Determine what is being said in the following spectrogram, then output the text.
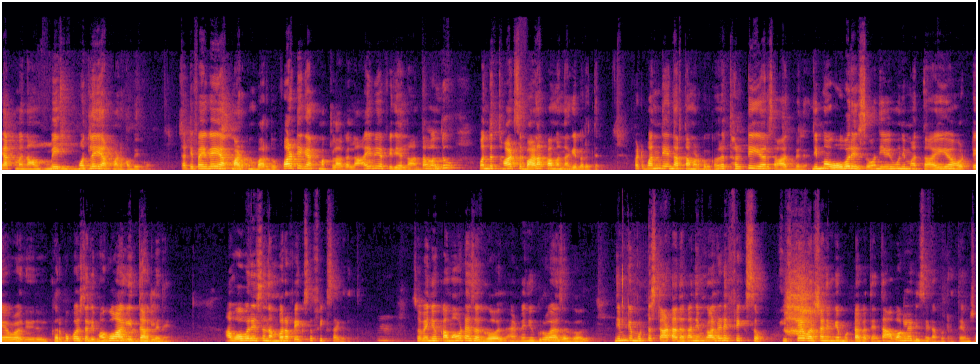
ಯಾಕೆ ನಾವು ಮೇ ಮೊದಲೇ ಯಾಕೆ ಮಾಡ್ಕೋಬೇಕು? ತರ್ಟಿ ಫೈವ್ಗೆ ಯಾಕೆ ಮಾಡ್ಕೊಬಾರ್ದು? ಫಾರ್ಟಿಗೆ ಯಾಕೆ ಮಕ್ಕಳಾಗಲ್ಲ ಐ ವಿ ಎಫ್ ಇದೆಯಲ್ಲ ಅಂತ ಒಂದು ಒಂದು ಥಾಟ್ಸ್ ಭಾಳ ಕಾಮನ್ ಆಗಿ ಬರುತ್ತೆ. ಬಟ್ ಒಂದೇನು ಅರ್ಥ ಮಾಡ್ಕೋಬೇಕು ಅಂದರೆ ಥರ್ಟಿ ಇಯರ್ಸ್ ಆದಮೇಲೆ, ನಿಮ್ಮ ಓವರೀಸು ನೀವು ನಿಮ್ಮ ತಾಯಿಯ ಹೊಟ್ಟೆ ಇದು ಗರ್ಭಕೋಶದಲ್ಲಿ ಮಗು ಆಗಿದ್ದಾಗಲೇ ಆ ovaries number of eggs fix ಆಗಿರುತ್ತೆ. So when you come out as a girl and when you grow as a girl ನಿಮಗೆ ಮುಟ್ಟು ಸ್ಟಾರ್ಟ್ ಆದಾಗ ನಿಮ್ಗೆ ಆಲ್ರೆಡಿ ಫಿಕ್ಸು ಇಷ್ಟೇ ವರ್ಷ ನಿಮಗೆ ಮುಟ್ಟಾಗತ್ತೆ ಅಂತ ಆವಾಗಲೇ ಡಿಸೈಡ್ ಆಗಿಬಿಟ್ಟಿರುತ್ತೆ ಅಂಶ.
